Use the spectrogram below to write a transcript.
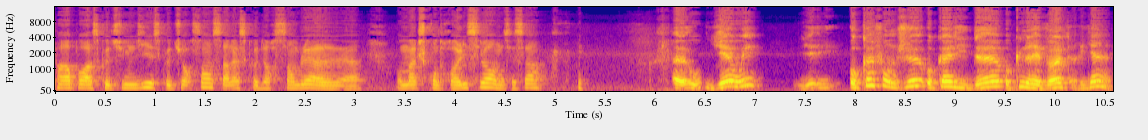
Par rapport à ce que tu me dis et ce que tu ressens, ça risque de ressembler au match contre l'Islande, c'est ça? Euh, yeah, oui. aucun fond de jeu, aucun leader, aucune révolte, rien.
